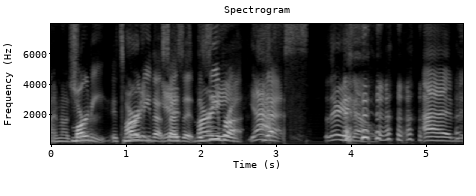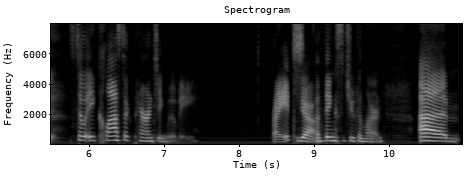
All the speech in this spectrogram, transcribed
I'm not sure. Marty. It's Marty, that says It's it. The zebra. Yes. Yes. So there you go. um, so a classic parenting movie, right? Yeah. The things that you can learn. Um,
